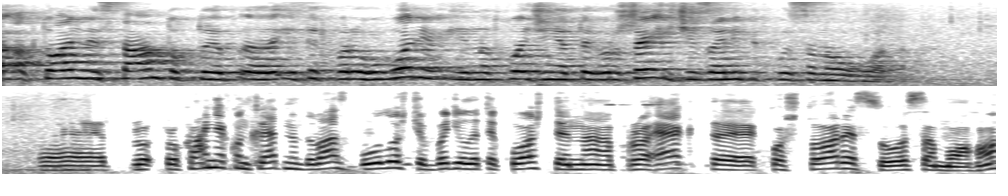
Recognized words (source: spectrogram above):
актуальний стан, тобто е, і тих переговорів, і надходження тих грошей, і чи взагалі підписана угода. Про- Прохання конкретно до вас було, щоб виділити кошти на проект кошторису самого.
